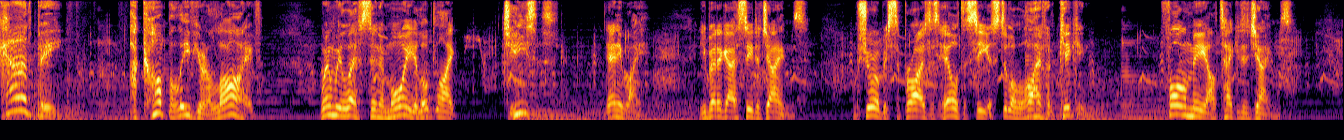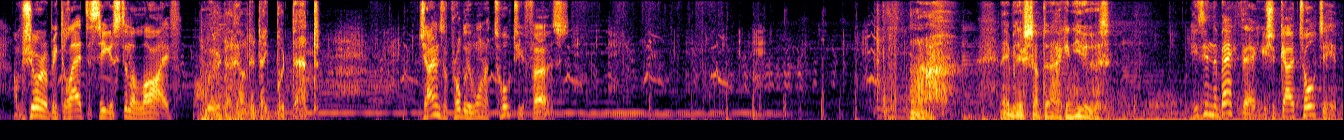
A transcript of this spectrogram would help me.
Can't be! I can't believe you're alive! When we left Sinamoi, you looked like... Jesus! Anyway, you better go see to James. I'm sure he'll be surprised as hell to see you still alive and kicking. Follow me, I'll take you to James. I'm sure he'll be glad to see you still alive. Where the hell did I put that? James will probably want to talk to you first. Maybe there's something I can use. He's in the back there. You should go talk to him.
